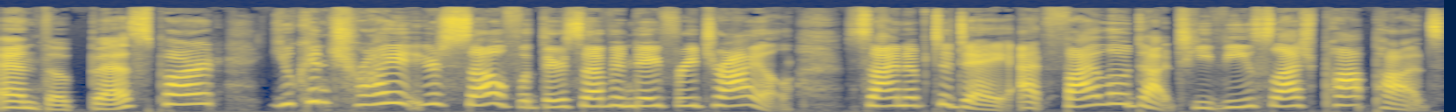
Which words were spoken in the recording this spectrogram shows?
And the best part, you can try it yourself with their seven-day free trial. Sign up today at philo.tv slash poppods.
